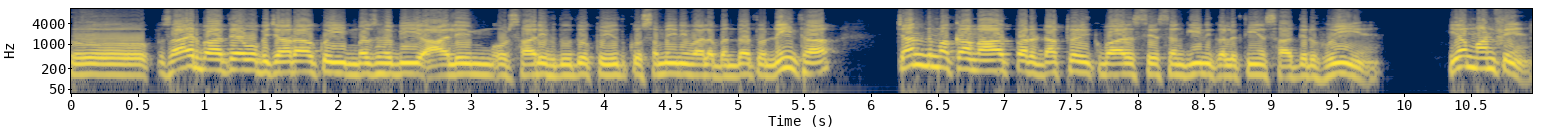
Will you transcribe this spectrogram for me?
तो ज़ाहिर बात है, वो बेचारा कोई मजहबी आलिम और सारी हदूद युद्ध को समझने वाला बंदा तो नहीं था। चंद मकाम पर डॉक्टर इकबाल से संगीन गलतियाँ सादिर हुई हैं, या मानते हैं?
